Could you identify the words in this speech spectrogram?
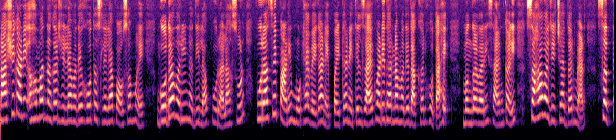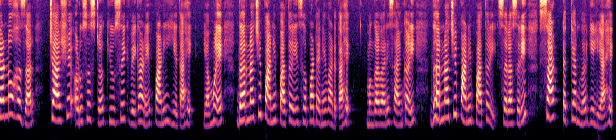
नाशिक आणि अहमदनगर जिल्ह्यामध्ये होत असलेल्या पावसामुळे गोदावरी नदीला पूर आला असून पुराचे पाणी मोठ्या वेगाने पैठण येथील जायकवाडी धरणामध्ये दाखल होत आहे. मंगळवारी सायंकाळी सहा वाजेच्या दरम्यान सत्त्याण्णव हजार चारशे अडुसष्ट क्युसेक वेगाने पाणी येत आहे. यामुळे धरणाची पाणी पातळी झपाट्याने वाढत आहे. मंगळवारी सायंकाळी धरणाची पाणी पातळी सरासरी साठ टक्क्यांवर गेली आहे.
